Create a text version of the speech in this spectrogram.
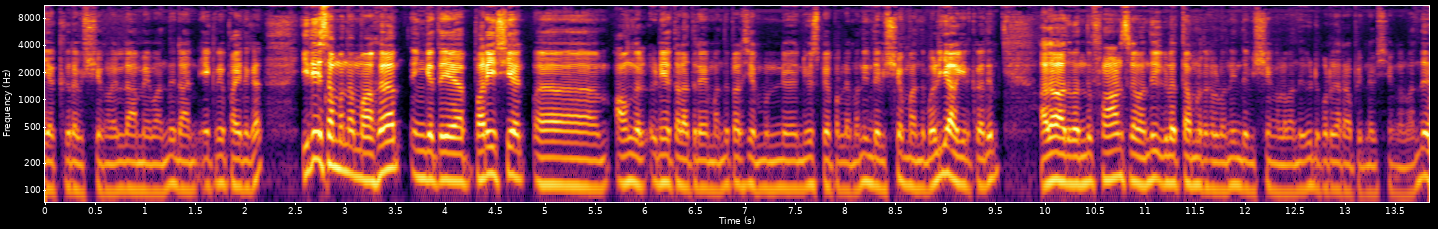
இயக்குகிற விஷயங்கள் எல்லாமே வந்து நான் ஏற்கனவே பயந்துக்கிறேன் இதே சம்பந்தமாக இங்கே பரிசியன் அவங்க இணையதளத்திலையும் வந்து பரிசியன் நியூஸ் பேப்பர்லையும் வந்து இந்த விஷயம் வந்து வெளியாக இருக்கிறது. அதாவது வந்து பிரான்ஸ்ல வந்து ஈழத்தமிழர்கள் வந்து இந்த விஷயங்கள் வந்து ஈடுபடுகிறார் அப்படின்ற விஷயங்கள் வந்து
